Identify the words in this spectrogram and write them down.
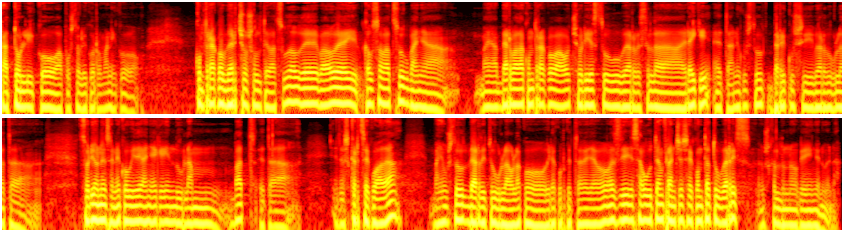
katoliko, apostoliko, romaniko kontrako bertso solte batzu daude, badaude gauza batzuk, baina baina behar bada kontrako ahots hori ez du behar bezala eraiki, eta nik uste dut berrikusi behar dugula eta zorionez eneko bideainek egin du lan bat eta eta eskertzekoa da, baina uste dut behar ditugula olako irakurketa gehiago, ez ezaguten frantsese kontatu berriz Euskaldunok egin genuena.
